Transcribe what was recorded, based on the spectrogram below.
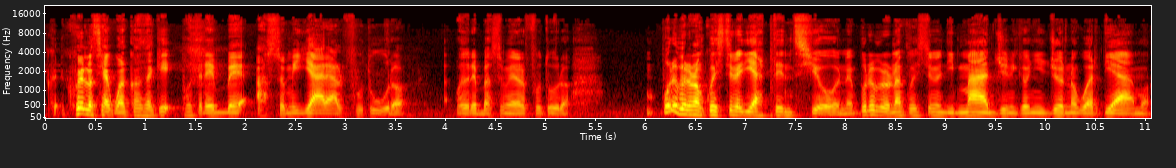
que- quello sia qualcosa che potrebbe assomigliare al futuro, potrebbe assomigliare al futuro. Pure per una questione di attenzione, pure per una questione di immagini che ogni giorno guardiamo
